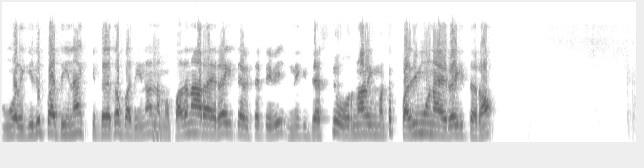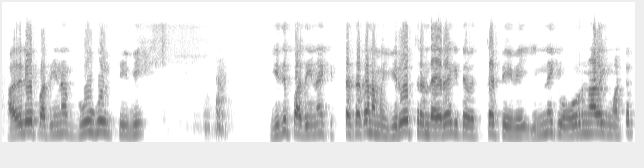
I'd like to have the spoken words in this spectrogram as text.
உங்களுக்கு இது பார்த்தீங்கன்னா கிட்டத்தட்ட பார்த்தீங்கன்னா நம்ம பதினாறாயிரம் ரூபாய் கிட்ட வித்த டிவி இன்னைக்கு ஜஸ்ட் ஒரு நாளைக்கு மட்டும் பதிமூணாயிரம் ரூபாய்க்கு தரோம் அதுலேயே பார்த்தீங்கன்னா கூகுள் டிவி இது பார்த்தீங்கன்னா கிட்டத்தட்ட நம்ம இருபத்தி ரெண்டாயிரம் ரூபாய் கிட்ட வித்த டிவி இன்னைக்கு ஒரு நாளைக்கு மட்டும்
